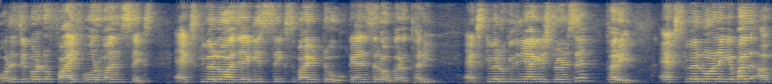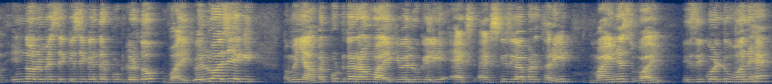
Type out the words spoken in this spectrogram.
और इज़ इक्वल टू फाइव और वन सिक्स एक्स की वैल्यू आ जाएगी सिक्स बाई टू कैंसिल होकर थ्री एक्स की वैल्यू कितनी आ गई स्टूडेंट से? थ्री एक्स की वैल्यू आने के बाद अब इन दोनों में से किसी के अंदर पुट कर दो वाई की वैल्यू आ जाएगी. तो मैं यहाँ पर पुट कर रहा हूँ वाई की वैल्यू के लिए एक्स एक्स की जगह पर three minus y is equal to one है.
